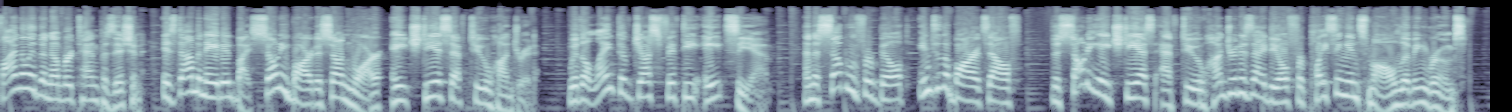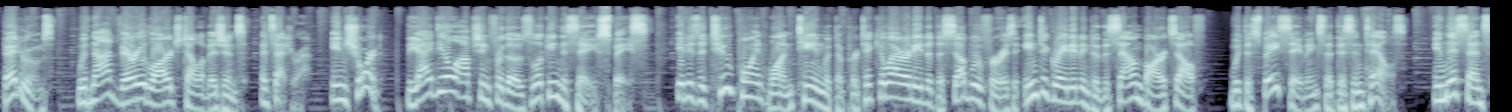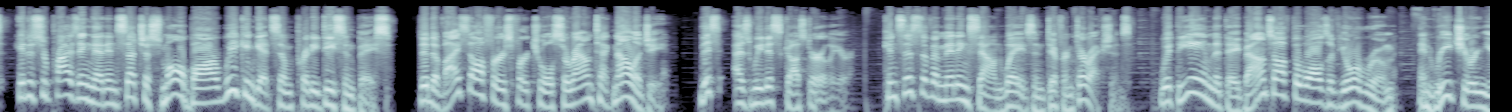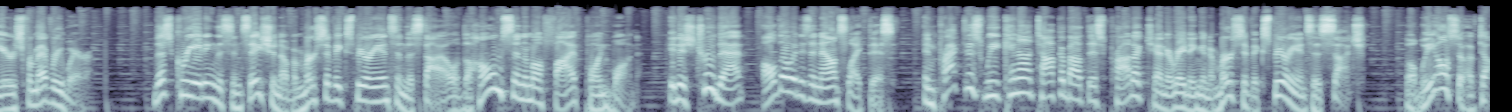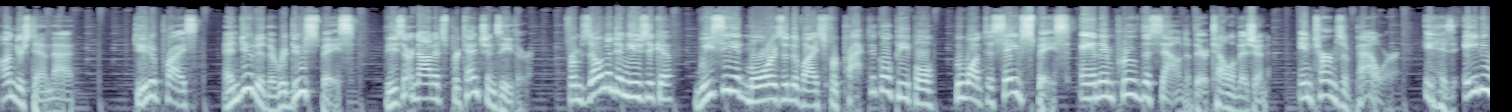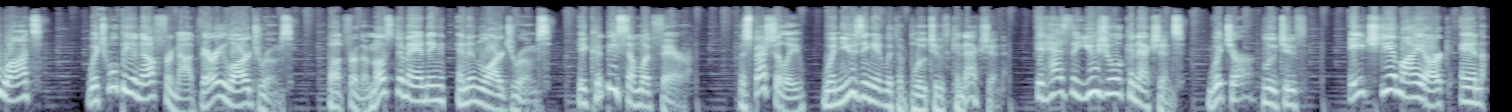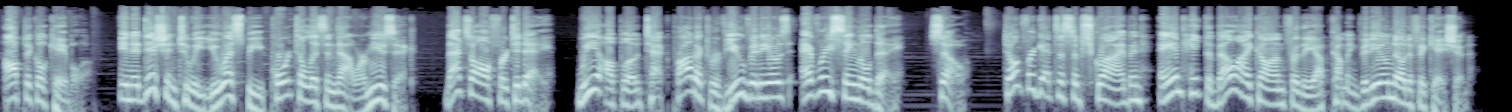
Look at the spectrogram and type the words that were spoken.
Finally, the number 10 position is dominated by Sony Bardesson Noir HT-SF200 with a length of just 58 cm and a subwoofer built into the bar itself. The Sony HT-SF200 is ideal for placing in small living rooms, bedrooms, with not very large televisions, etc. In short, the ideal option for those looking to save space. It is a 2.1 team with the particularity that the subwoofer is integrated into the soundbar itself, with the space savings that this entails. In this sense, it is surprising that in such a small bar we can get some pretty decent bass. The device offers virtual surround technology. This, as we discussed earlier, consists of emitting sound waves in different directions, with the aim that they bounce off the walls of your room and reach your ears from everywhere, thus creating the sensation of immersive experience in the style of the Home Cinema 5.1. It is true that, although it is announced like this, in practice we cannot talk about this product generating an immersive experience as such. But we also have to understand that, due to price and due to the reduced space, these are not its pretensions either. From Zona de Musica, we see it more as a device for practical people who want to save space and improve the sound of their television. In terms of power, it has 80 watts, which will be enough for not very large rooms, but for the most demanding and in large rooms, it could be somewhat fair, especially when using it with a Bluetooth connection. It has the usual connections, which are Bluetooth, HDMI ARC, and optical cable, in addition to a USB port to listen to our music. That's all for today. We upload tech product review videos every single day. So, don't forget to subscribe and, and hit the bell icon for the upcoming video notification.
